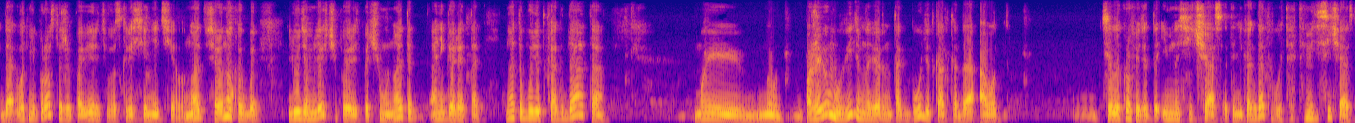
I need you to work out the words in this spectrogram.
да, вот не просто же поверить в воскресение тела, но это все равно как бы людям легче поверить. Почему? Но это, они говорят так, но это будет когда-то, мы ну, поживем, увидим, наверное, так будет как-то, да, а вот тело и кровь это именно сейчас, это не когда-то будет, это именно сейчас.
